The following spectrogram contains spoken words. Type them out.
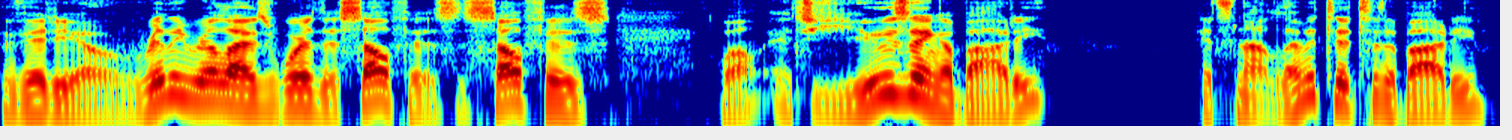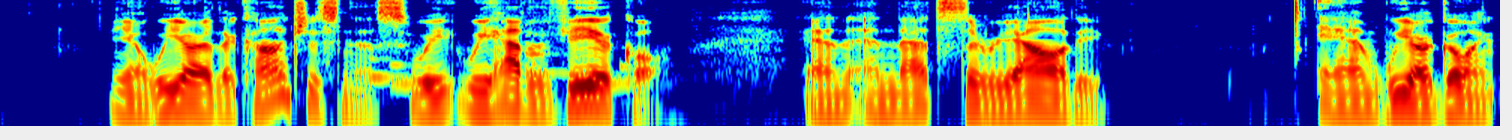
video. Really realize where the self is. The self is well, it's using a body. It's not limited to the body. You know, we are the consciousness. We we have a vehicle, and and that's the reality. And we are going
